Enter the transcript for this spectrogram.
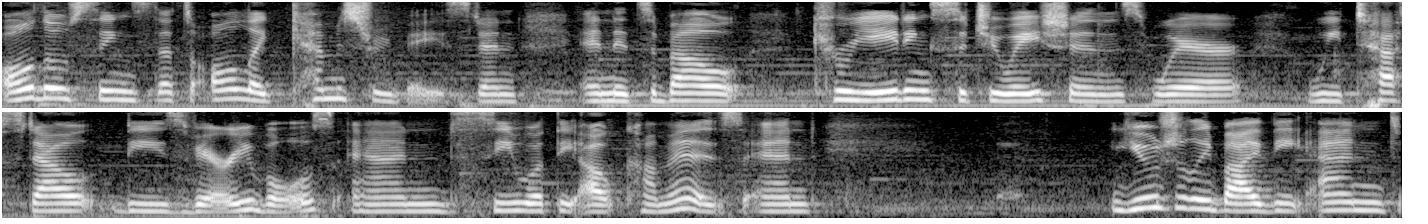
all those things, that's all like chemistry based and and it's about creating situations where we test out these variables and see what the outcome is. And usually by the end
